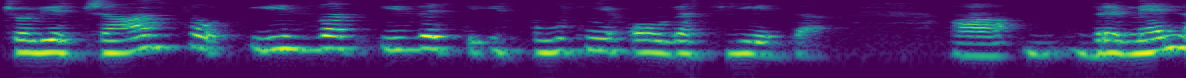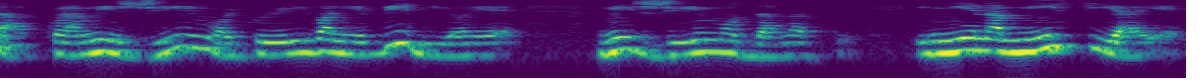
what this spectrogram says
čovječanstvo izvad, izvesti iz pustinje ovoga svijeta. A vremena koja mi živimo i koju Ivan je vidio je, mi živimo danas. I njena misija je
